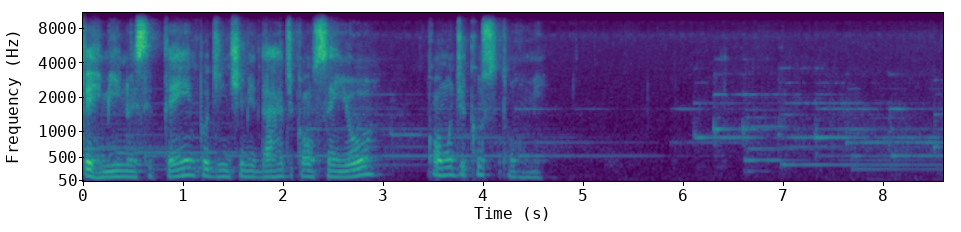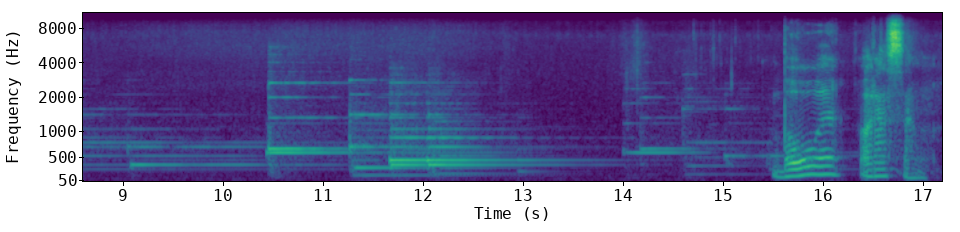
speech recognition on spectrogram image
Termino esse tempo de intimidade com o Senhor como de costume. Boa oração.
